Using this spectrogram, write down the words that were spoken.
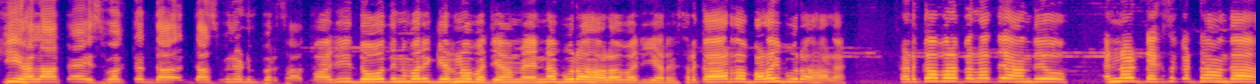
ਕੀ ਹਾਲਾਤ ਹੈ ਇਸ ਵਕਤ? 10 ਮਿੰਟ ਬਰਸਾਤ। ਭਾਜੀ ਦੋ ਤਿੰਨ ਵਾਰੀ ਗਿਰਨੋਂ ਬਚਿਆ ਮੈਂ। ਇੰਨਾ ਬੁਰਾ ਹਾਲ ਆ ਭਾਜੀ ਯਾਰ। ਸਰਕਾਰ ਦਾ ਬੜਾ ਹੀ ਬੁਰਾ ਹਾਲ ਹੈ ਸੜਕਾਂ 'ਪਰ ਪਹਿਲਾਂ ਧਿਆਨ ਦਿਓ। ਇੰਨਾ ਟੈਕਸ ਇਕੱਠਾ ਹੁੰਦਾ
